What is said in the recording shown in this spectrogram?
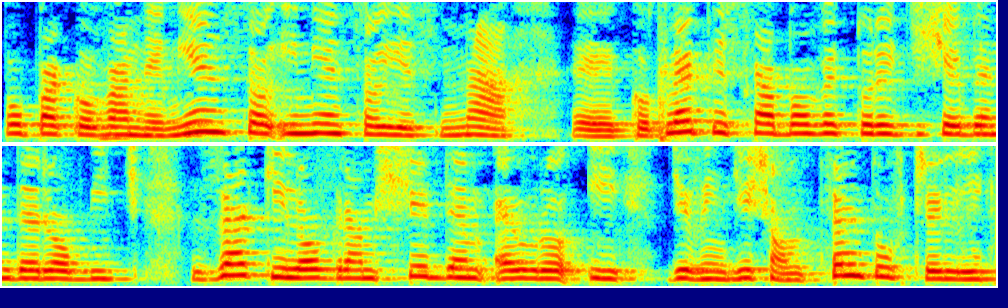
popakowane mięso i mięso jest na e, kotlety schabowe, które dzisiaj będę robić za kilogram 7 euro i 90 centów, czyli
